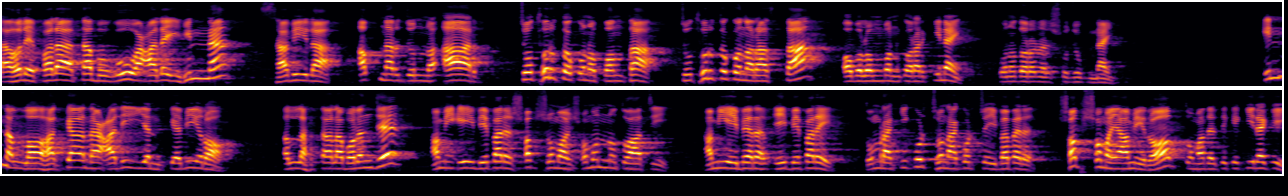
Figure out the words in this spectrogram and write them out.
তাহলে ফালা তাবগু আলাইহিন্না সাবিলা। আপনার জন্য আর চতুর্থ কোনো পন্থা, চতুর্থ কোনো রাস্তা অবলম্বন করার কি নাই? কোনো ধরনের সুযোগ নাই। আল্লাহ বলেন যে, আমি এই ব্যাপারে সব সময় সমুন্নত আছি। আমি এই এই ব্যাপারে তোমরা কি করছ না করছ, এই ব্যাপারে সব সময় আমি রব তোমাদের থেকে কি রাখি?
